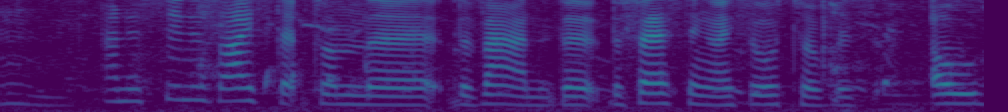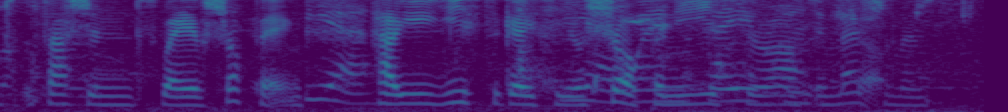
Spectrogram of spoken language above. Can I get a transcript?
hmm. And as soon as I stepped on the, the van, the, the first thing I thought of was old fashioned way of shopping. Yeah. How you used to go to your Yeah, shop and you used to ask for measurements. shops.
